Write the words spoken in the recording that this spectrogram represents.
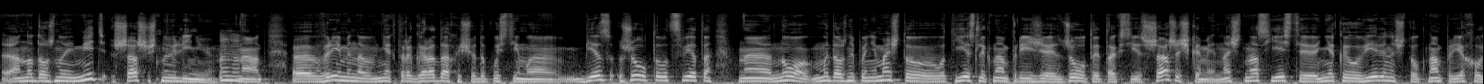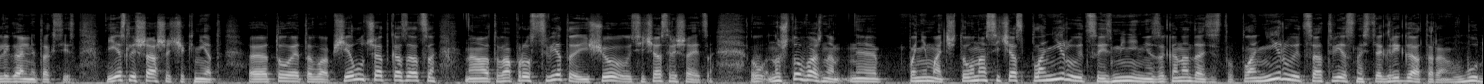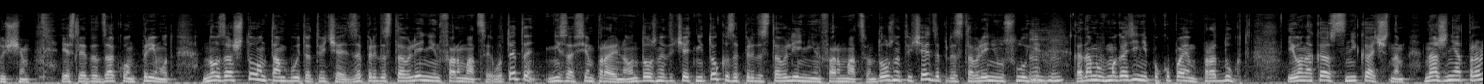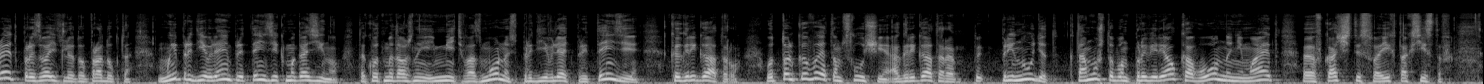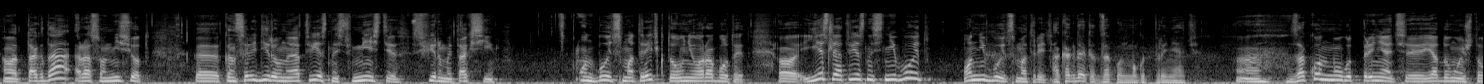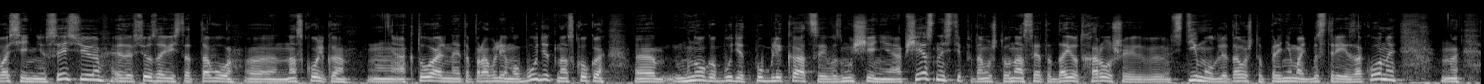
оно должно иметь шашечную линию. Угу. Э, временно в некоторых городах еще допустимо без желтого цвета, э, но мы должны понимать, что вот если к нам приезжает желтое такси с шашечками, значит, у нас есть э, некая уверенность, что к нам приехал легальный таксист. Если шашечек нет, то это вообще лучше отказаться. Вот. Вопрос цвета еще сейчас решается. Но что важно, понимать, что у нас сейчас планируется изменение законодательства, планируется ответственность агрегатора в будущем, если этот закон примут. Но за что он там будет отвечать? За предоставление информации. Вот это не совсем правильно. Он должен отвечать не только за предоставление информации, он должен отвечать за предоставление услуги. Угу. Когда мы в магазине покупаем продукт, и он оказывается некачественным, нас же не отправляют к производителю этого продукта. Мы предъявляем претензии к магазину. Так вот, мы должны иметь возможность предъявлять претензии к агрегатору. Вот только в этом случае агрегатор оператора принудит к тому, чтобы он проверял, кого он нанимает э, в качестве своих таксистов. Вот, тогда, раз он несет э, консолидированную ответственность вместе с фирмой такси, он будет смотреть, кто у него работает. Э, если ответственности не будет, он не будет смотреть. А когда этот закон могут принять? Э, закон могут принять, э, я думаю, что в осеннюю сессию. Это все зависит от того, э, насколько актуальна эта проблема будет, насколько много будет публикаций возмущения общественности, потому что у нас это дает хороший стимул для того, чтобы принимать быстрее законы.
